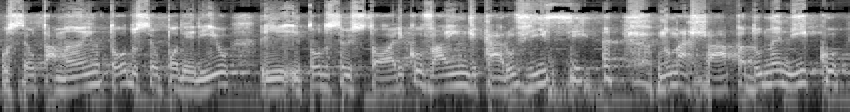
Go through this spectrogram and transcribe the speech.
o seu tamanho, todo o seu poderio e, e todo o seu histórico, vai indicar o vice numa chapa do Nanico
